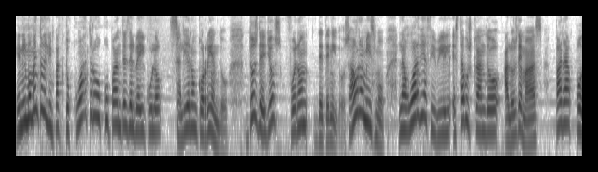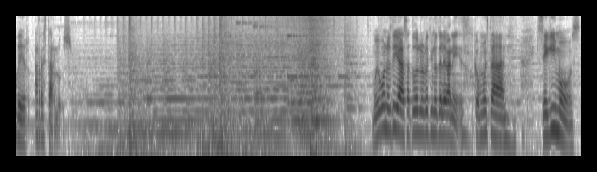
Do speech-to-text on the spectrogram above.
En el momento del impacto, cuatro ocupantes del vehículo salieron corriendo. Dos de ellos fueron detenidos. Ahora mismo, la Guardia Civil está buscando a los demás para poder arrestarlos. Muy buenos días a todos los vecinos de Leganés. ¿Cómo están? Seguimos.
